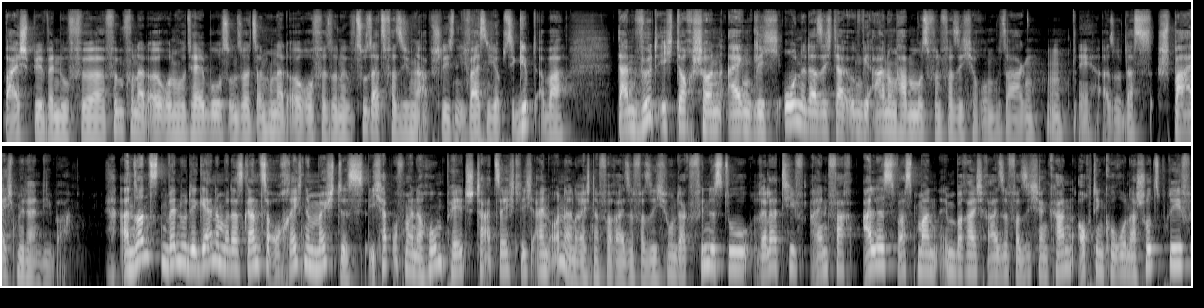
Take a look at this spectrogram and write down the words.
Beispiel, wenn du für 500 Euro ein Hotel buchst und sollst dann 100 Euro für so eine Zusatzversicherung abschließen. Ich weiß nicht, ob es sie gibt, aber dann würde ich doch schon eigentlich, ohne dass ich da irgendwie Ahnung haben muss von Versicherungen, sagen, hm, nee, also das spare ich mir dann lieber. Ansonsten, wenn du dir gerne mal das Ganze auch rechnen möchtest, ich habe auf meiner Homepage tatsächlich einen Online-Rechner für Reiseversicherung. Da findest du relativ einfach alles, was man im Bereich Reise versichern kann, auch den Corona-Schutzbrief.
